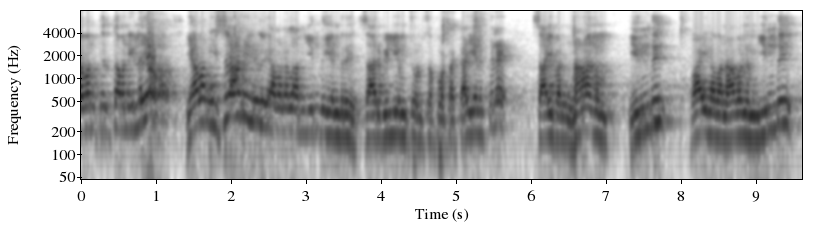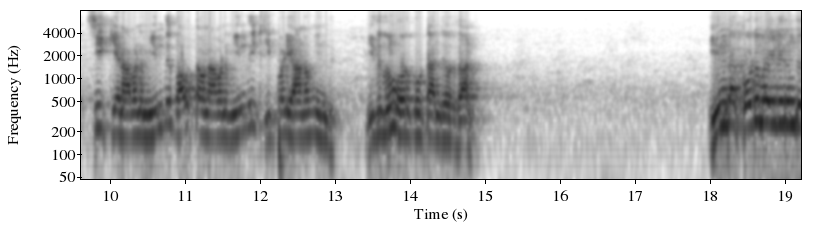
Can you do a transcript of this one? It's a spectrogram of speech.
எவன் கிறிஸ்தவன் இல்லையோ எவன் இஸ்லாமியன் இல்லை அவனெல்லாம் இந்து என்று சார் வில்லியம் சோன்ஸ் போட்ட கையெழுத்திலே சாய்வன் நானும் இந்து வைணவன் அவனும் இந்து சீக்கியன் அவனும் இந்து பௌத்தவன் அவனும் இந்து இப்படியானும் இந்து. இதுவும் ஒரு கூட்டாஞ்சோர் தான். இந்த கொடுமையிலிருந்து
